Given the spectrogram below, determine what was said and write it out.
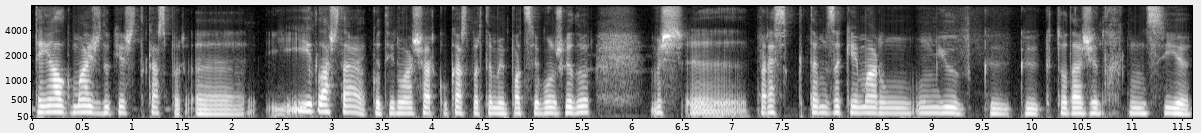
tem algo mais do que este Casper. Uh, e lá está, continuo a achar que o Casper também pode ser bom jogador, mas uh, parece que estamos a queimar um, um miúdo que, que, que, toda a gente reconhecia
